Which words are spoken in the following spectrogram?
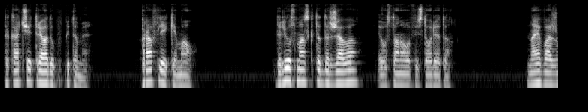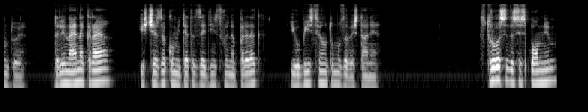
Така че трябва да попитаме, прав ли е Кемал? Дали османската държава е останала в историята? Най-важното е – дали най-накрая изчезва Комитетът за единство и напредък и убийственото му завещание. Струва се да си спомним,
